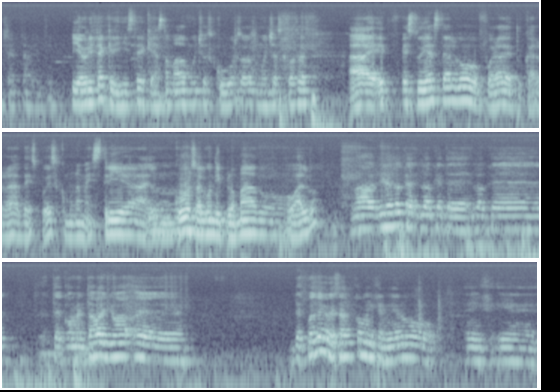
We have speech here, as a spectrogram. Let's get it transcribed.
Exactamente. Y ahorita que dijiste que has tomado muchos cursos, muchas cosas, ah, eh, ¿estudiaste algo fuera de tu carrera después, como una maestría, algún Mm. curso, algún diplomado o algo? No, yo lo que, lo que, te, lo que te comentaba yo, eh, después de egresar como ingeniero, en- eh,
